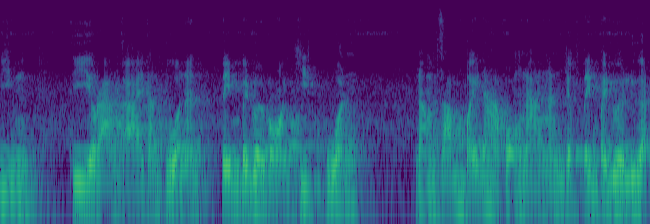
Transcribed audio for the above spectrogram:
หญิงที่ร่างกายทั้งตัวนั้นเต็มไปด้วยรอยขีดข่วนหนำซ้ำใบหน้าของนางนั้นยังเต็มไปด้วยเลือด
